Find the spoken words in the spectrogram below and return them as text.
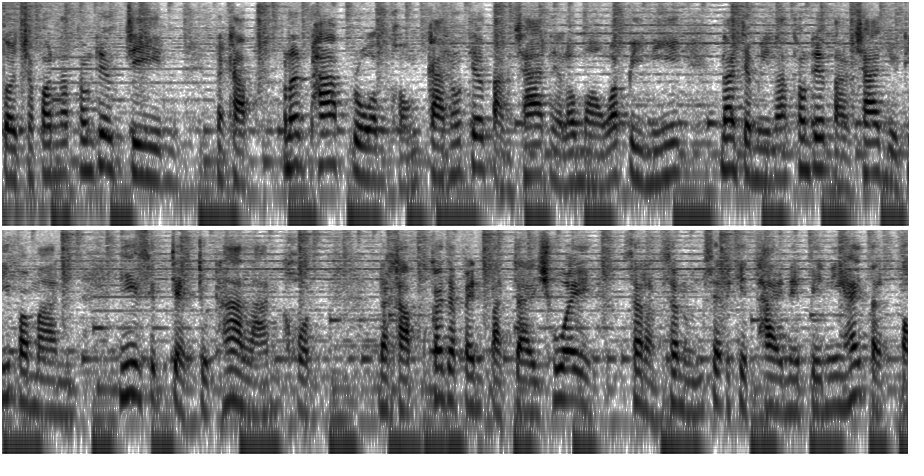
โดยเฉพาะนักท่องเที่ยวจีนนะครับเพราะนั้นภาพรวมของการท่องเที่ยวต่างชาติเนี่ยเรามองว่าปีนี้น่าจะมีนักท่องเที่ยวต่างชาติอยู่ที่ประมาณ 27.5 ล้านคนนะครับก็จะเป็นปัจจัยช่วยสนับสนุนเศรษฐกิจไทยในปีนี้ให้เติบโต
